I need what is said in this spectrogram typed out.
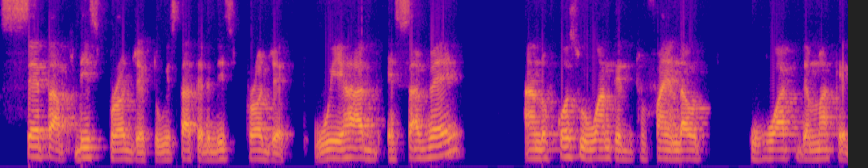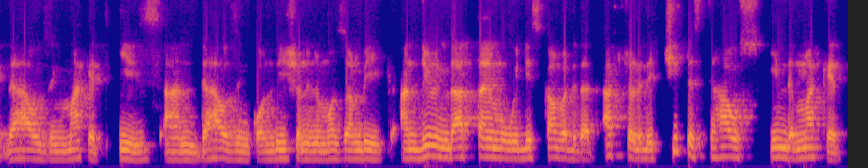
set up this project, we started this project, we had a survey and of course we wanted to find out what the market, the housing market is and the housing condition in Mozambique. And during that time, we discovered that actually the cheapest house in the market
